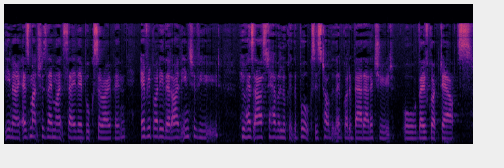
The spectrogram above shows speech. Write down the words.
you know, as much as they might say their books are open, everybody that I've interviewed who has asked to have a look at the books is told that they've got a bad attitude or they've got doubts,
